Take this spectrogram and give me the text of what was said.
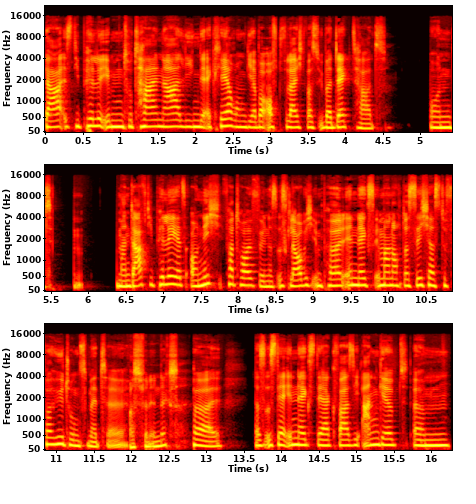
da ist die Pille eben eine total naheliegende Erklärung, die aber oft vielleicht was überdeckt hat. Und man darf die Pille jetzt auch nicht verteufeln. Das ist, glaube ich, im Pearl-Index immer noch das sicherste Verhütungsmittel. Was für ein Index? Pearl. Das ist der Index, der quasi angibt, ähm,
